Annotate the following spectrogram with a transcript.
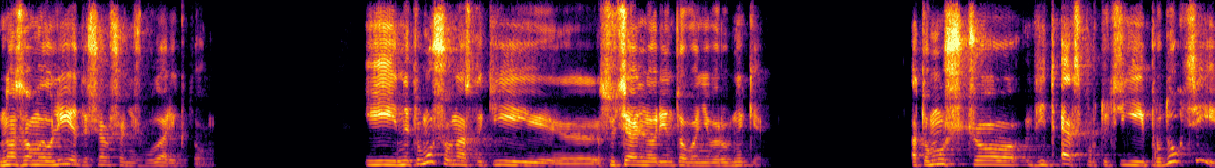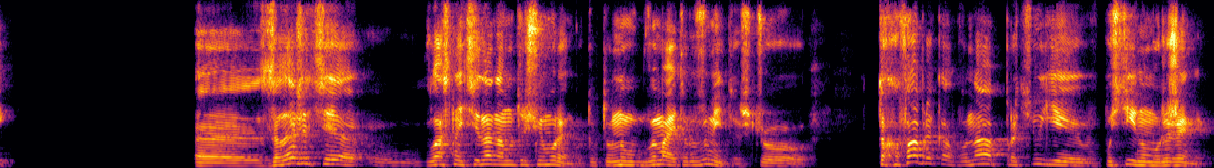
У нас з вами олія дешевша, ніж була рік тому. І не тому, що в нас такі е, соціально орієнтовані виробники, а тому, що від експорту цієї продукції е, залежить е, власне ціна на внутрішньому ринку. Тобто, ну, ви маєте розуміти, що птахофабрика вона працює в постійному режимі.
